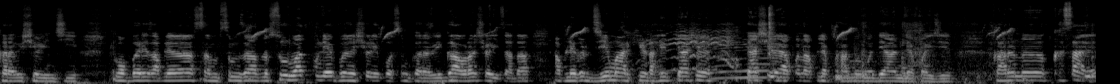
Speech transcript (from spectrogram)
करावी शेळींची? किंवा बरेच आपल्याला सम समजा आपलं सुरुवात पुण्या शेळीपासून करावी? गावरान शेळीचा आता आपल्याकडे जे मार्केट आहे त्या शे त्या शेळ्या आपण आपल्या फार्ममध्ये आणल्या पाहिजेत. कारण कसं आहे?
